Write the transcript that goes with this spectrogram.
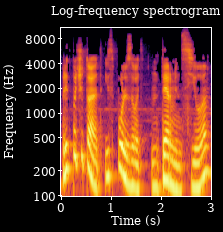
предпочитают использовать термин сила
